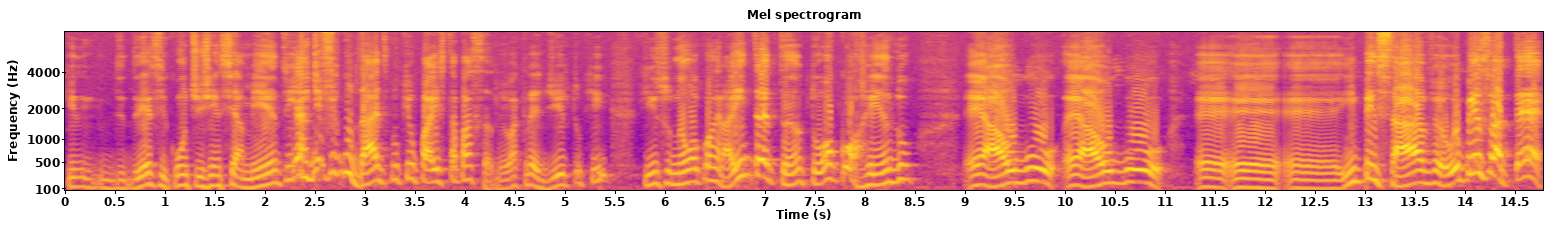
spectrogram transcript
que, desse contingenciamento e as dificuldades porque o país está passando. Eu acredito que, que isso não ocorrerá. Entretanto, ocorrendo é algo, é algo é, é, é, impensável. Eu penso até,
